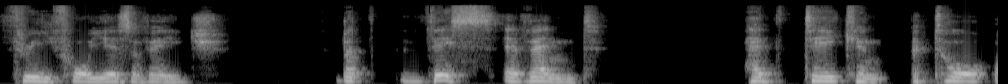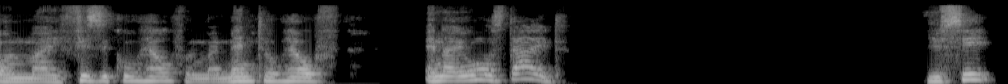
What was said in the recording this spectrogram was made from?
three, four years of age. But this event had taken a toll on my physical health, on my mental health, and I almost died. You see,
